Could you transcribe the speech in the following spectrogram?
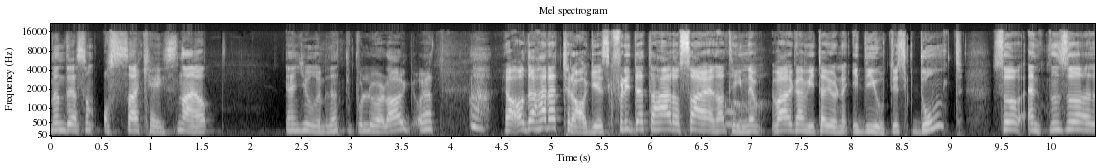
Men det som også er casen, er jo at jeg gjorde dette på lørdag, og jeg Ja, og det her er tragisk, fordi dette her også er en av tingene Hver gang Vita gjør noe idiotisk dumt, så enten så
